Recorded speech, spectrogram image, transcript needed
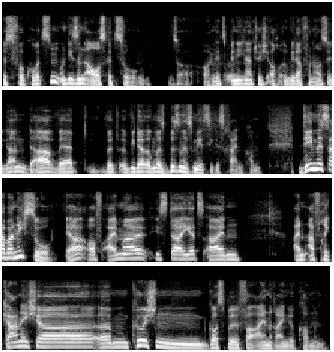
bis vor kurzem und die sind ausgezogen. So, und jetzt bin ich natürlich auch irgendwie davon ausgegangen, da wird, wird wieder irgendwas Businessmäßiges reinkommen. Dem ist aber nicht so. Ja, auf einmal ist da jetzt ein ein afrikanischer ähm, Kirchengospelverein reingekommen.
